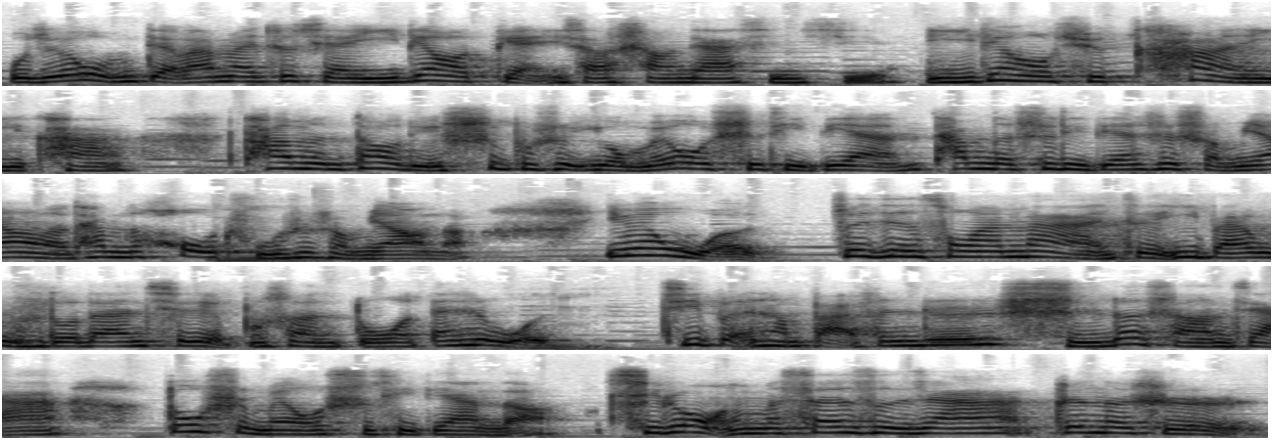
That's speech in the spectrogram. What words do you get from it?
我觉得我们点外卖之前一定要点一下商家信息，一定要去看一看他们到底是不是有没有实体店，他们的实体店是什么样的，他们的后厨是什么样的。因为我最近送外卖这一百五十多单，其实也不算多，但是我基本上百分之十的商家都是没有实体店的，其中有那么三四家真的是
